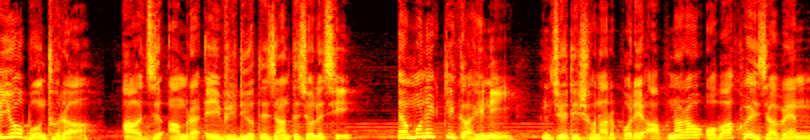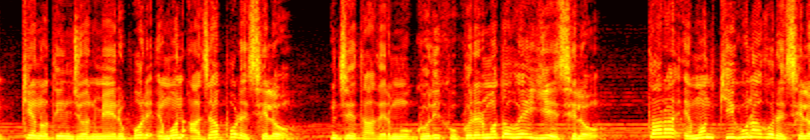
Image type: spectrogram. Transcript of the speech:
প্রিয় বন্ধুরা, আজ আমরা এই ভিডিওতে জানতে চলেছি এমন একটি কাহিনী যেটি শোনার পরে আপনারাও অবাক হয়ে যাবেন, কেন তিনজন মেয়ের উপর এমন আজাব পড়েছিল যে তাদের মুখগুলি কুকুরের মতো হয়ে গিয়েছিল। তারা এমন কি গুণা করেছিল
